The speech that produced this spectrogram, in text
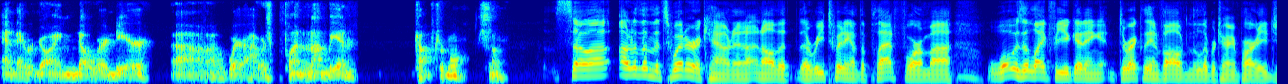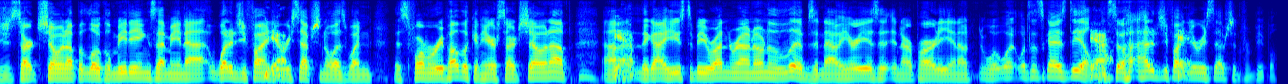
and they were going nowhere near uh, where I was planning on being comfortable. So So, uh, other than the Twitter account and, and all the, the retweeting of the platform, uh, what was it like for you getting directly involved in the Libertarian Party? Did you start showing up at local meetings? I mean, uh, what did you find Yeah. your reception was when this former Republican here starts showing up? Uh, Yeah. The guy who used to be running around owning the libs, and now here he is in our party. You know, what, what, what's this guy's deal? Yeah. So, how did you find your reception from people?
